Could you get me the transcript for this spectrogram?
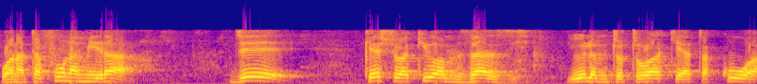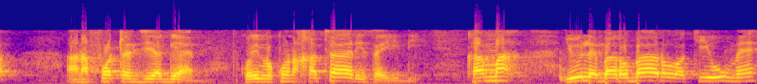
wanatafuna miraa. Je kesho akiwa mzazi yule mtoto wake atakuwa anafuata njia gani? Kwa hivyo kuna hatari zaidi. Kama yule barobaro wa kiume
